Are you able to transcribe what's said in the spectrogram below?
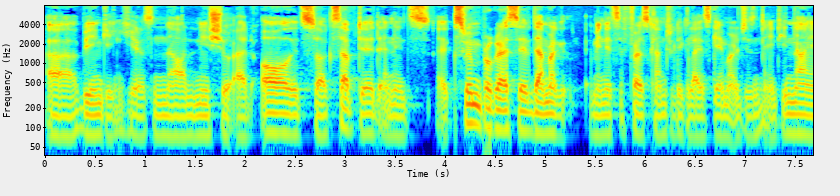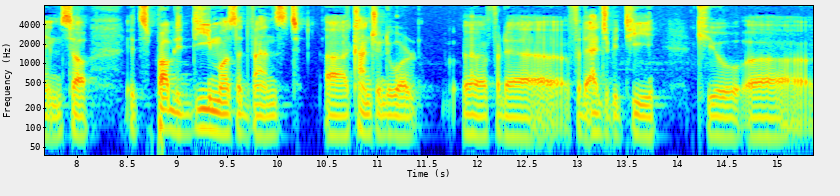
Uh, being gay here is not an issue at all. It's so accepted and it's extremely progressive. Denmark, I mean, it's the first country to legalize gay marriages in '89, so it's probably the most advanced uh, country in the world uh, for the for the LGBTQ uh,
